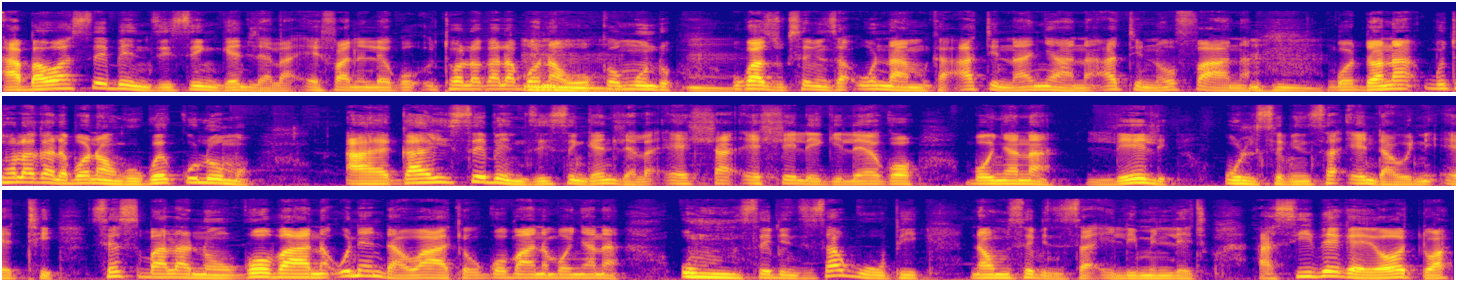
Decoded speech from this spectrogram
abawasebenzisi ngendlela efaneleko utholakala bona mm. woke umuntu mm. ukwazi ukusebenzisa unamka athi nanyana athi nofana mm -hmm. kodwana kutholakale bona ngokwekulumo akayisebenzisi ngendlela ehla ehlelekileko bonyana leli ulisebenzisa endaweni ethi sesibala nokobana unendawo yakhe ukobana bonyana umsebenzisa kuphi na umsebenzisa elimini lethu asiyibeke yodwa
